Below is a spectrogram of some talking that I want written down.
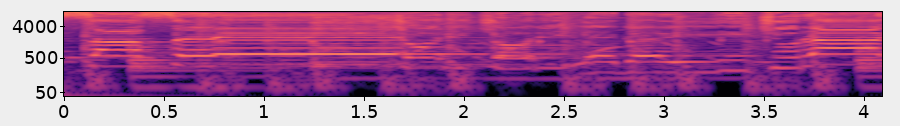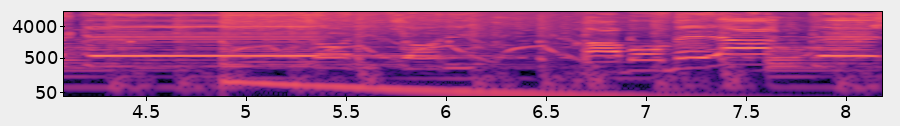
sase. Chori chori. Lega ichurake. Chori chori. Abome yake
